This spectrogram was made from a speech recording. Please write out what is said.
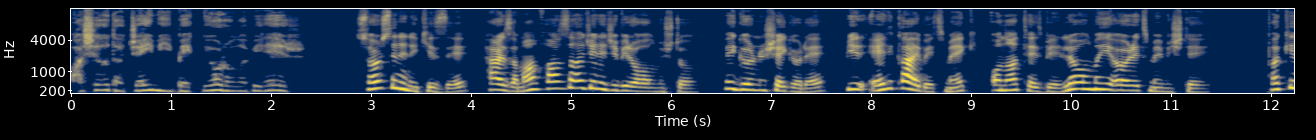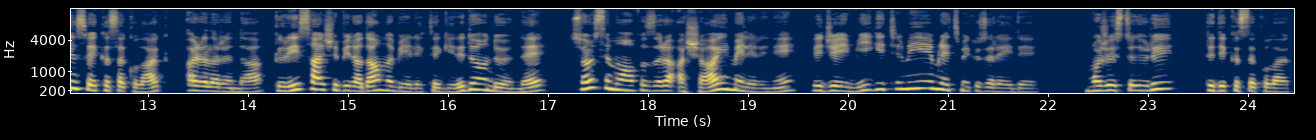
aşağıda Jamie'yi bekliyor olabilir. Cersei'nin ikizi her zaman fazla aceleci biri olmuştu ve görünüşe göre bir el kaybetmek ona tedbirli olmayı öğretmemişti. Pakins ve kısa kulak aralarında gri saçlı bir adamla birlikte geri döndüğünde Cersei muhafızlara aşağı inmelerini ve Jaime'yi getirmeyi emretmek üzereydi. Majesteleri, dedi kısa kulak,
